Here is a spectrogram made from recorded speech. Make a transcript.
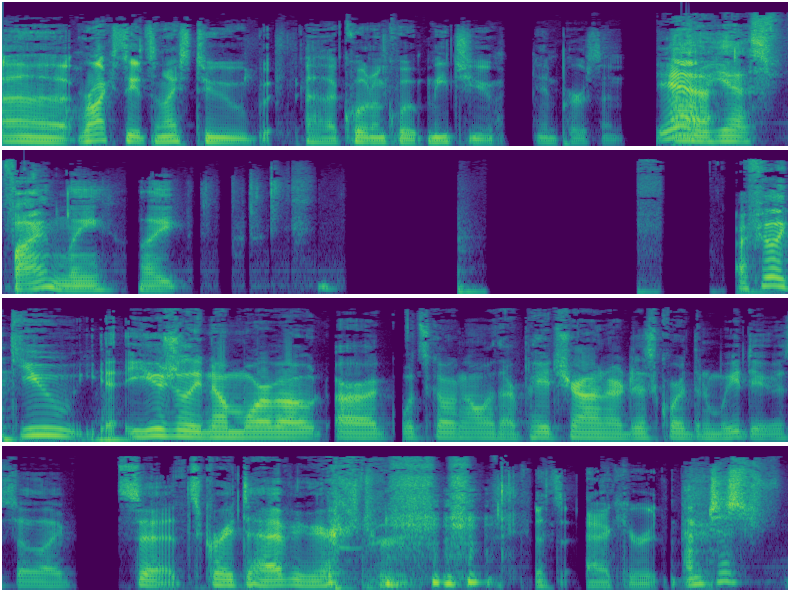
Uh, Roxy, it's nice to uh, quote unquote meet you in person. Yeah, Oh, yes, finally. Like, I feel like you usually know more about our, what's going on with our Patreon or Discord than we do. So like, it's, uh, it's great to have you here. That's accurate. I'm just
